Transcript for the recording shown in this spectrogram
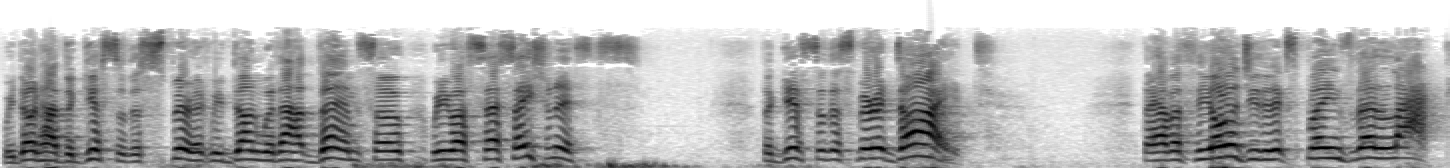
We don't have the gifts of the Spirit, we've done without them, so we are cessationists. The gifts of the Spirit died. They have a theology that explains their lack.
